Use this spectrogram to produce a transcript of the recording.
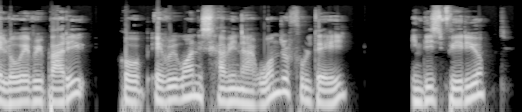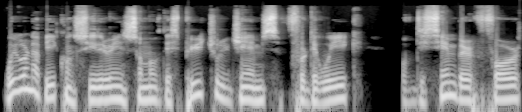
Hello everybody, hope everyone is having a wonderful day. In this video, we're gonna be considering some of the spiritual gems for the week of December 4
